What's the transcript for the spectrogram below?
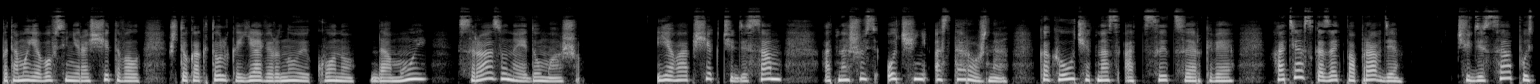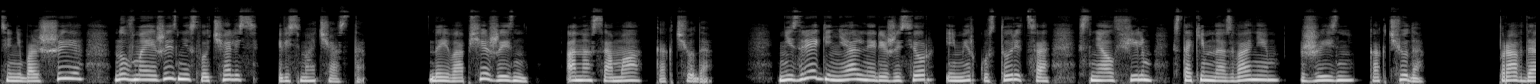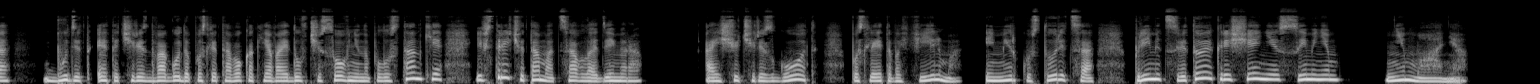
Потому я вовсе не рассчитывал, что как только я верну икону домой, сразу найду Машу. Я вообще к чудесам отношусь очень осторожно, как и учат нас отцы церкви. Хотя, сказать по правде, чудеса, пусть и небольшие, но в моей жизни случались весьма часто. Да и вообще жизнь, она сама как чудо. Не зря гениальный режиссер Эмир Кустурица снял фильм с таким названием «Жизнь как чудо». Правда, будет это через два года после того, как я войду в часовню на полустанке и встречу там отца Владимира. А еще через год после этого фильма Эмир Кустурица примет святое крещение с именем Неманя.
